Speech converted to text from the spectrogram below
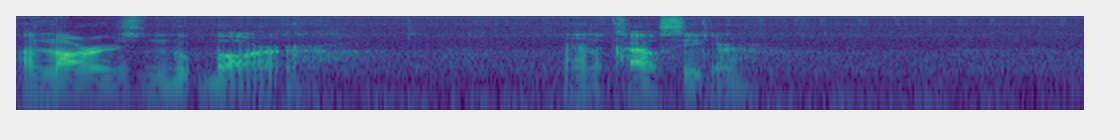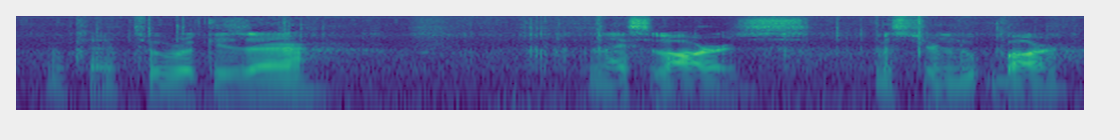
a Lars Nootbaar, and a Kyle Seager. Okay, two rookies there. Nice Lars, Mr. Nootbaar.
